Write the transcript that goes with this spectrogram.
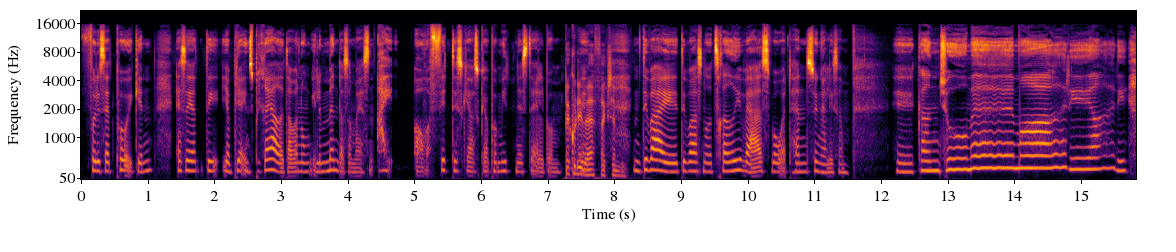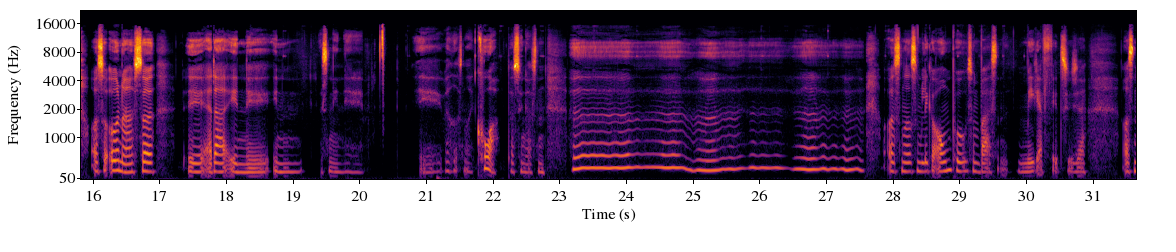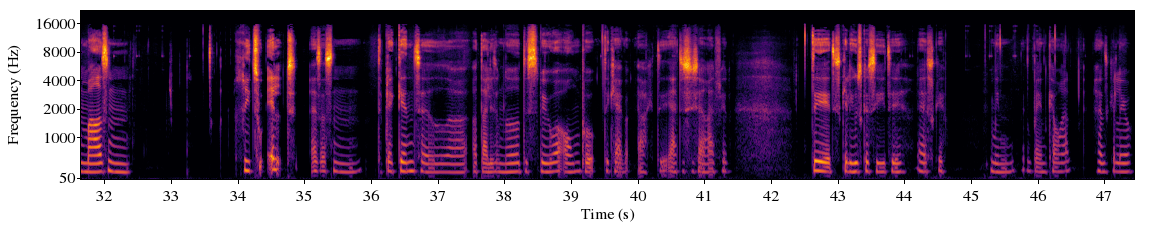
få det sat på igen. Altså, jeg, det, jeg bliver inspireret. Der var nogle elementer, som var sådan, ej, åh, hvor fedt, det skal jeg også gøre på mit næste album. Hvad kunne det være, for eksempel? Det var, øh, det var sådan noget tredje vers, hvor at han synger ligesom, Kanchume Mariari. Og så under, så øh, er der en, øh, en sådan en, øh, øh, hvad hedder sådan noget, kor, der synger sådan, og sådan noget, som ligger ovenpå, som bare er sådan mega fedt, synes jeg. Og sådan meget sådan rituelt, altså sådan, det bliver gentaget, og, og der er ligesom noget, det svæver ovenpå. Det kan jeg godt, ja, det, ja, det synes jeg er ret fedt. Det, det skal jeg lige huske at sige til Aske, min bandkammerat, han skal lave.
